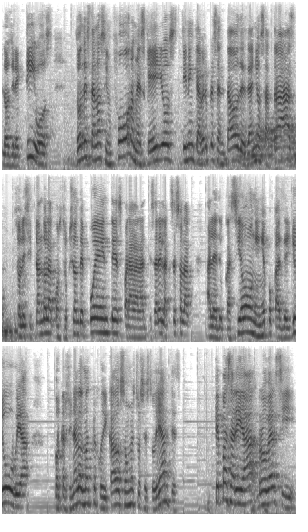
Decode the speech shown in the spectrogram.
los directivos? ¿Dónde están los informes que ellos tienen que haber presentado desde años atrás, solicitando la construcción de puentes para garantizar el acceso a la, a la educación en épocas de lluvia? Porque al final los más perjudicados son nuestros estudiantes. ¿Qué pasaría, Robert, si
